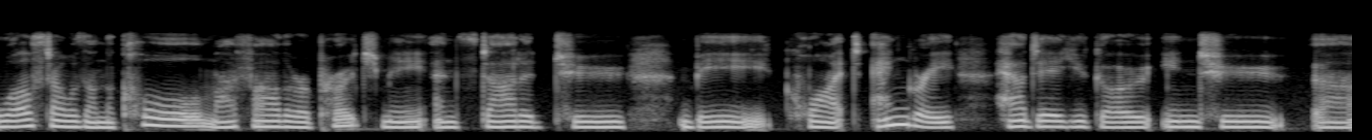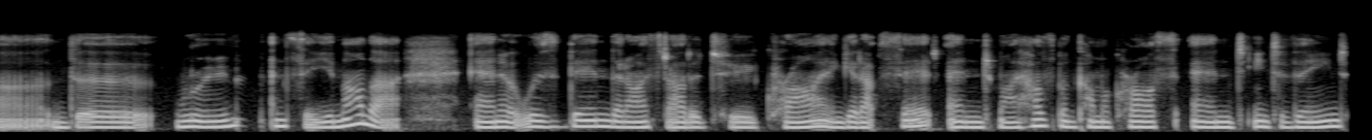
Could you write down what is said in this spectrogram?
Whilst I was on the call, my father approached me and started to be quite angry. How dare you go into uh, the room and see your mother? And it was then that I started to cry and get upset. And my husband come across and intervened.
